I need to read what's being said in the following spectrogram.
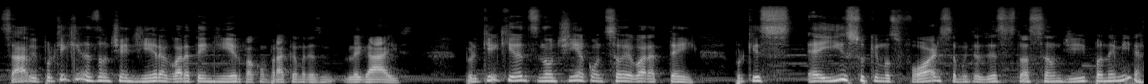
Sabe? Por que, que antes não tinha dinheiro, agora tem dinheiro para comprar câmeras legais? Por que, que antes não tinha condição e agora tem? Porque é isso que nos força, muitas vezes, a situação de pandemia.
